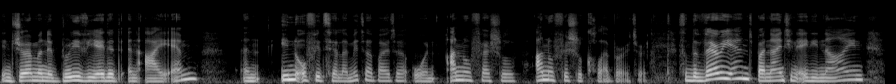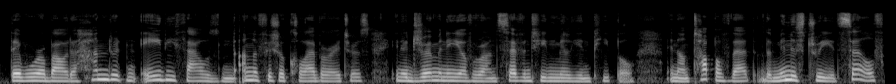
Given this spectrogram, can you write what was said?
in german abbreviated an im an inoffizieller Mitarbeiter or an unofficial, unofficial collaborator. So the very end, by 1989, there were about 180,000 unofficial collaborators in a Germany of around 17 million people. And on top of that, the ministry itself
